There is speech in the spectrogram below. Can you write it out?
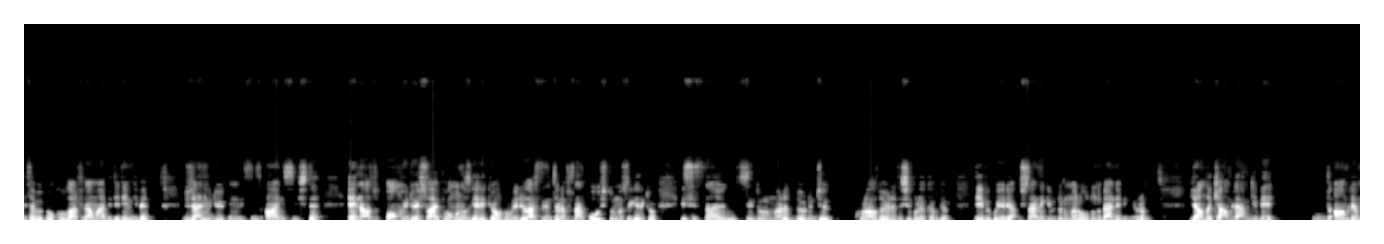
E tabi okullar falan vardı dediğim gibi. Düzenli video yüklemelisiniz. Aynısı işte. En az 10 videoya sahip olmanız gerekiyor. Bu videolar sizin tarafınızdan oluşturması gerekiyor. İstisnai durumlarda dördüncü kural devre dışı bırakabiliyor diye bir uyarı yapmışlar. Ne gibi durumlar olduğunu ben de bilmiyorum. Yandaki amblem gibi amblem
